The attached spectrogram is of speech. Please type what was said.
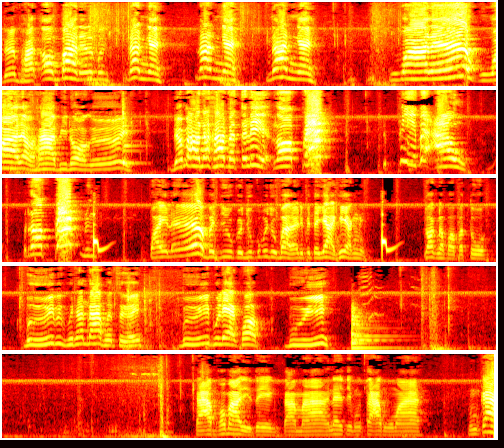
เดินผ่านอ้อมบ้านเนี่ยนะมึงนั่นไง นั่นไง นั่นไง กูว่าแล้วกูว่าแล้วห้าพี่น้องเอ้ยเดี๋ยวมานะครับแบตเตอรี่รอแป๊บพี่ไม่เอา รอแป๊บหนึ่งไปแล้วไปอยู่กับอยู่กูไปอยู่บ้านแล้วนี่เป็นตะยากที่ยังนี่ล็อกระเบิดประตูบุ๋ยเป็นผู้ท่านบ้าเผื่อเสยบุ๋ยผู้แรกพ่อบุ๋ยตามเขามาดิตัวเองตามมาแน่ใจมึงตามกูมา มึงกล้า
